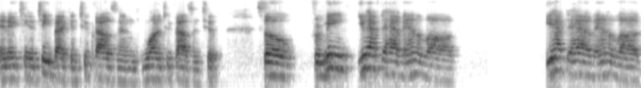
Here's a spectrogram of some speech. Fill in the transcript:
and AT&T back in 2001, 2002. So for me, you have to have analog. You have to have analog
